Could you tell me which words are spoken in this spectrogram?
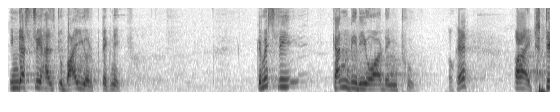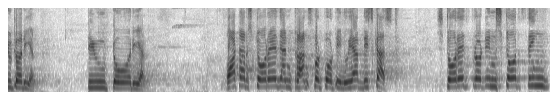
Industry has to buy your technique. Chemistry can be rewarding too. Okay? All right, tutorial. Tutorial. Water storage and transport protein we have discussed. Storage protein stores things,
